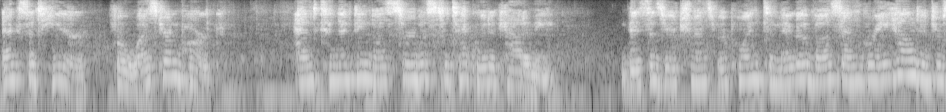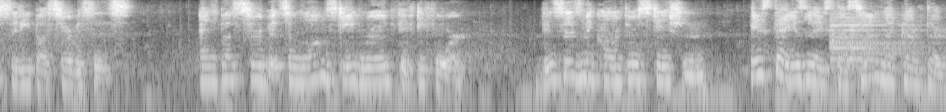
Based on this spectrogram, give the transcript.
Exit here for Western Park. And connecting bus service to Techwood Academy. This is your transfer point to Megabus and Greyhound Intercity bus services. And bus service along State Road 54. This is MacArthur Station. Esta es la estación MacArthur.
